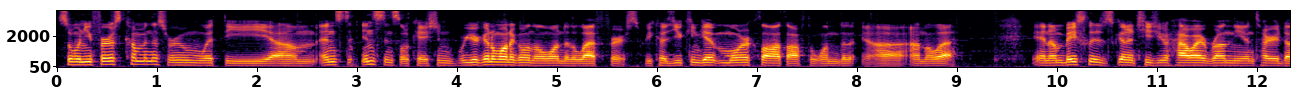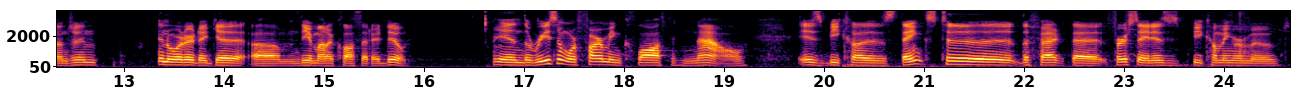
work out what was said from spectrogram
So when you first come in this room with the um, inst instance location, you're gonna want to go on the one to the left first because you can get more cloth off the one to, uh, on the left. And I'm basically just gonna teach you how I run the entire dungeon in order to get um, the amount of cloth that I do. And the reason we're farming cloth now is because thanks to the fact that first aid is becoming removed,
